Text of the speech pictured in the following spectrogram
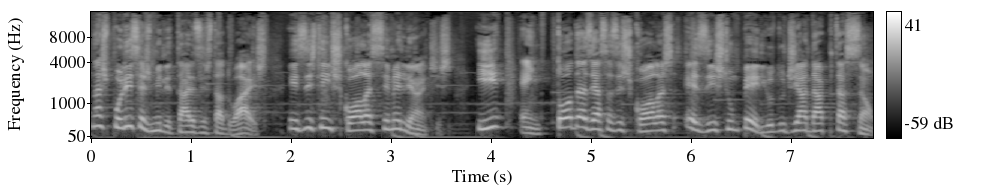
Nas polícias militares estaduais existem escolas semelhantes, e em todas essas escolas existe um período de adaptação,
